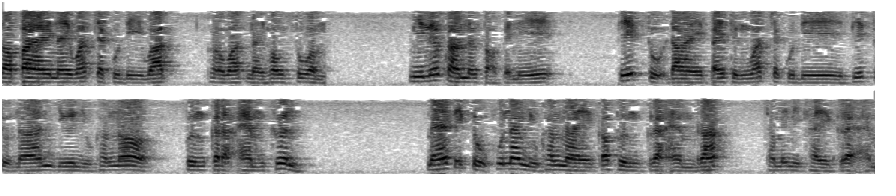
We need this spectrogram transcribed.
ต่อไปในวัดจักุดีวัดก็วัดในห้องส้วม มีเนื้อความดังต่อไปนี้ภิกษุใดไปถึงวัดจักุดีภิกษุนั้นยืนอยู่ข้างนอก พึงกระแอมขึ้น แม้ภิกษุผู้นั่งอยู่ข้างในก็พึงกระแอมรับ ถ้าไม่มีใครแกระแอม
